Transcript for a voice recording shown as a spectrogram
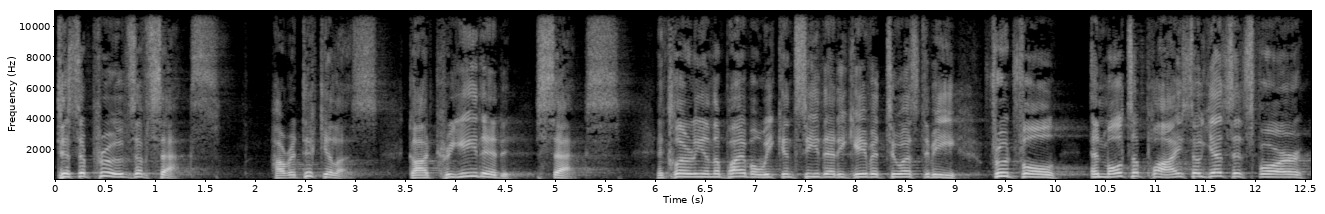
disapproves of sex. How ridiculous. God created sex. And clearly in the Bible, we can see that he gave it to us to be fruitful and multiply. So yes, it's for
